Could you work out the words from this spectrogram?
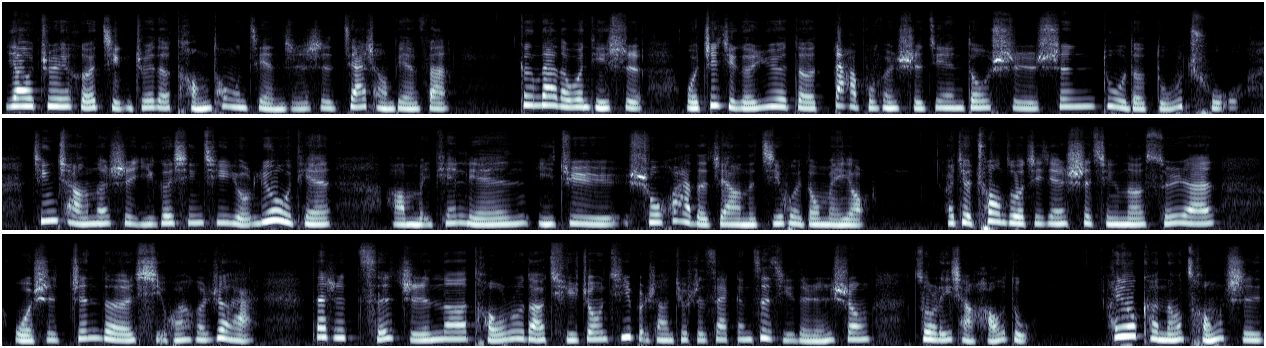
腰椎和颈椎的疼痛简直是家常便饭。更大的问题是我这几个月的大部分时间都是深度的独处，经常呢是一个星期有六天，啊，每天连一句说话的这样的机会都没有。而且创作这件事情呢，虽然我是真的喜欢和热爱，但是辞职呢投入到其中，基本上就是在跟自己的人生做了一场豪赌，很有可能从此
